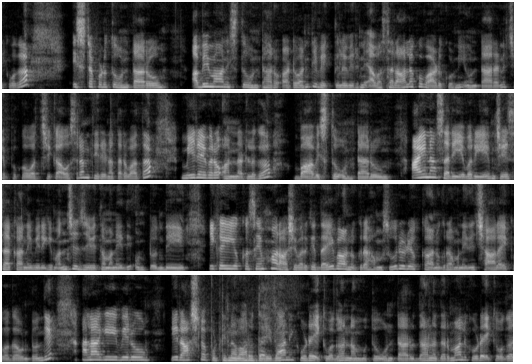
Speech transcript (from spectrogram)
ఎక్కువగా ఇష్టపడుతూ ఉంటారో అభిమానిస్తూ ఉంటారు అటువంటి వ్యక్తులు వీరిని అవసరాలకు వాడుకొని ఉంటారని చెప్పుకోవచ్చు. ఇక అవసరం తీరిన తర్వాత మీరెవరో అన్నట్లుగా భావిస్తూ ఉంటారు. అయినా సరే ఎవరు ఏం చేశా కానీ వీరికి మంచి జీవితం అనేది ఉంటుంది. ఇక ఈ యొక్క సింహరాశి వారికి దైవ అనుగ్రహం సూర్యుడి యొక్క అనుగ్రహం అనేది చాలా ఎక్కువగా ఉంటుంది. అలాగే వీరు ఈ రాశిలో పుట్టిన వారు దైవాన్ని కూడా ఎక్కువగా నమ్ముతూ ఉంటారు. దాన ధర్మాలు కూడా ఎక్కువగా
